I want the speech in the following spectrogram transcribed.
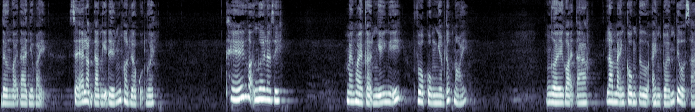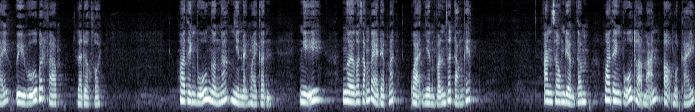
Đừng gọi ta như vậy, sẽ làm ta nghĩ đến con lừa của ngươi. Thế gọi ngươi là gì? Mạnh Hoài Cận nghĩ nghĩ, vô cùng nghiêm túc nói. Người gọi ta là mạnh công tử anh Tuấn tiểu sái uy vũ bất phàm là được rồi. Hoa Thành Vũ ngơ ngác nhìn Mạnh Hoài Cận, nghĩ người có dáng vẻ đẹp mắt, quả nhiên vẫn rất đáng ghét. Ăn xong điểm tâm, Hoa Thành Vũ thỏa mãn ọ một cái,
